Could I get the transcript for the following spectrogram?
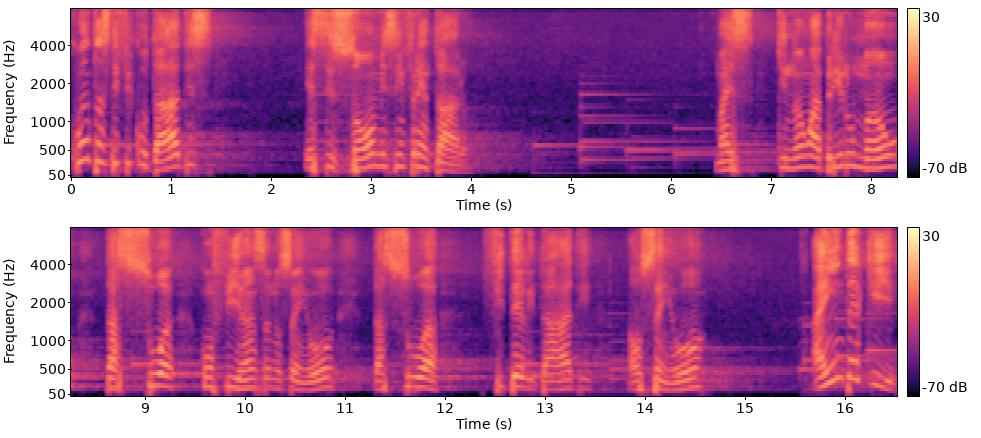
Quantas dificuldades esses homens enfrentaram, mas que não abriram mão da sua confiança no Senhor, da sua fidelidade ao Senhor. Ainda que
